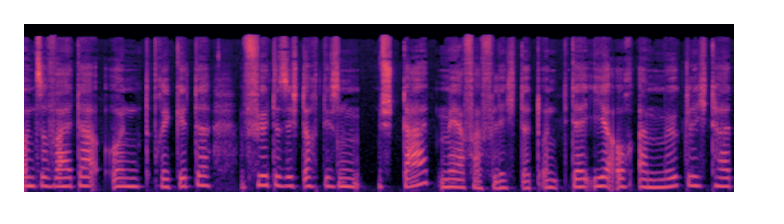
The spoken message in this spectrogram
und so weiter. Und Brigitte fühlte sich doch diesem Staat mehr verpflichtet und der ihr auch ermöglicht hat,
